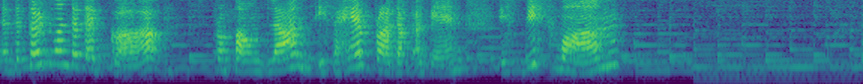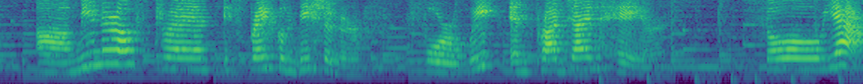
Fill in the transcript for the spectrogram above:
And the third one that I've got from Poundland is a hair product again. Is this one. Uh, mineral Strength Spray Conditioner for weak and fragile hair. So yeah,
